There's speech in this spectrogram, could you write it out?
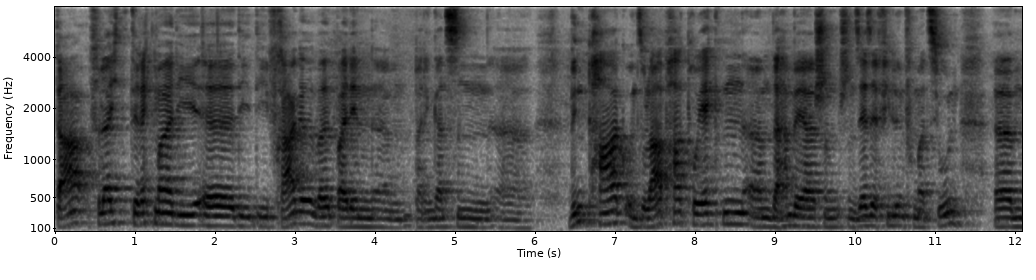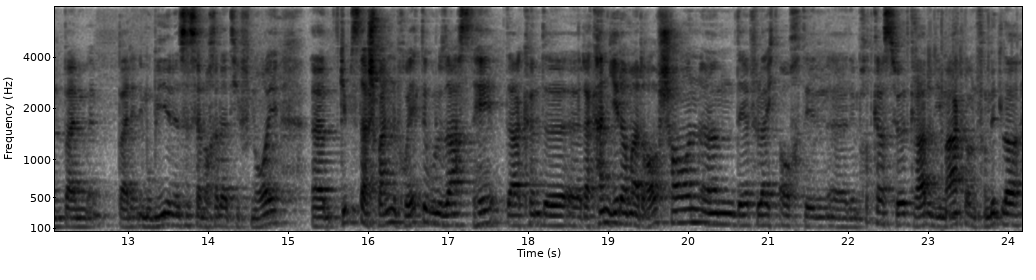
da vielleicht direkt mal die, äh, die, die Frage, weil bei den, ähm, bei den ganzen äh, Windpark- und Solarparkprojekten. Ähm, da haben wir ja schon, schon sehr, sehr viele Informationen. Ähm, beim, bei den Immobilien ist es ja noch relativ neu. Ähm, Gibt es da spannende Projekte, wo du sagst, hey, da, könnte, äh, da kann jeder mal drauf schauen, ähm, der vielleicht auch den, äh, den Podcast hört, gerade die Makler und Vermittler,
